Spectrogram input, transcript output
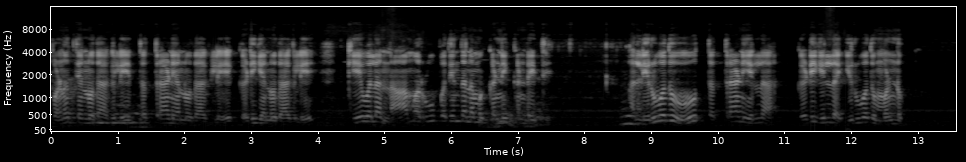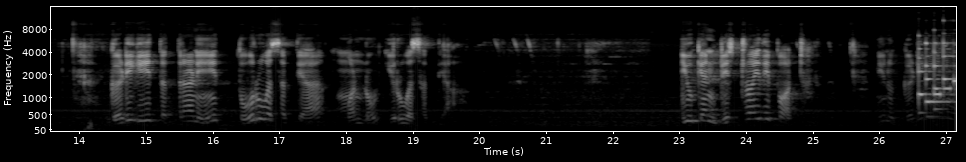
ಪಣತಿ ಅನ್ನೋದಾಗಲಿ, ತತ್ರಾಣಿ ಅನ್ನೋದಾಗ್ಲಿ, ಗಡಿಗೆ ಅನ್ನೋದಾಗ್ಲಿ ಕೇವಲ ನಾಮರೂಪದಿಂದ ನಮ್ಮ ಕಣ್ಣಿಗೆ ಕಂಡೈತಿ. ಅಲ್ಲಿರುವುದು ತತ್ರಾಣಿ ಇಲ್ಲ, ಗಡಿಗಿಲ್ಲ, ಇರುವುದು ಮಣ್ಣು. ಗಡಿಗೆ ತತ್ರಾಣಿ ತೋರುವ ಸತ್ಯ, ಮಣ್ಣು ಇರುವ ಸತ್ಯ. You can destroy the pot ನೀನು ಗಡಿಗೆಯನ್ನು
